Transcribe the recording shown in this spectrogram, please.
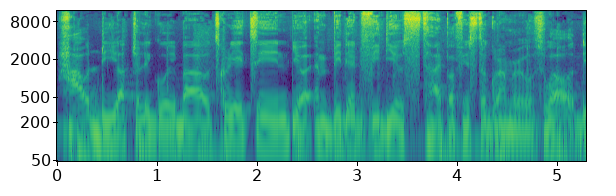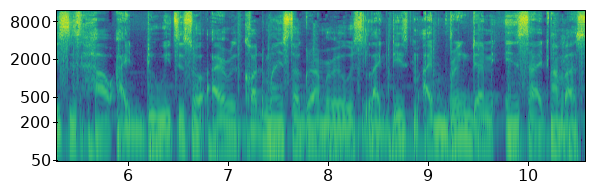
how do you actually go about creating your embedded videos type of Instagram reels? Well, this is how I do it. So I record my Instagram reels like this. I bring them inside Canvas.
